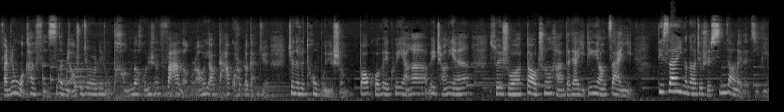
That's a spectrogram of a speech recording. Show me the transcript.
反正我看粉丝的描述，就是那种疼的浑身发冷，然后要打滚的感觉，真的是痛不欲生。包括胃溃疡啊、胃肠炎啊，所以说倒春寒，大家一定要在意。第三一个呢，就是心脏类的疾病。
